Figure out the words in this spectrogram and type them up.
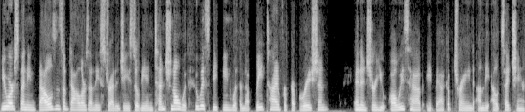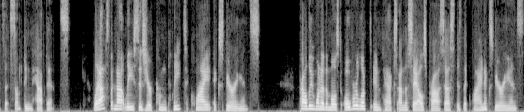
You are spending thousands of dollars on these strategies, so be intentional with who is speaking with enough lead time for preparation and ensure you always have a backup trained on the outside chance that something happens. Last but not least is your complete client experience. Probably one of the most overlooked impacts on the sales process is the client experience,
